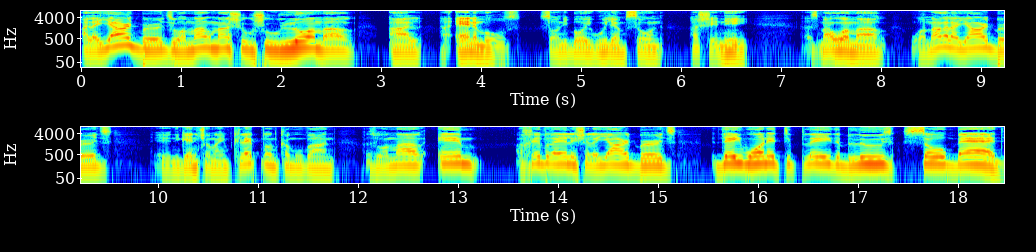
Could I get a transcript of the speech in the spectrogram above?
על ה-Yardbirds הוא אמר משהו שהוא לא אמר על ה-Animals, סוני בוי וויליאמסון השני. אז מה הוא אמר? הוא אמר על ה-Yardbirds, אה, ניגן שם עם קלפטון כמובן, אז הוא אמר, הם, החבר'ה האלה של ה-Yardbirds, they wanted to play the blues so bad.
